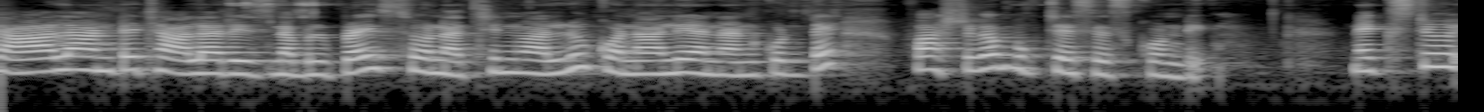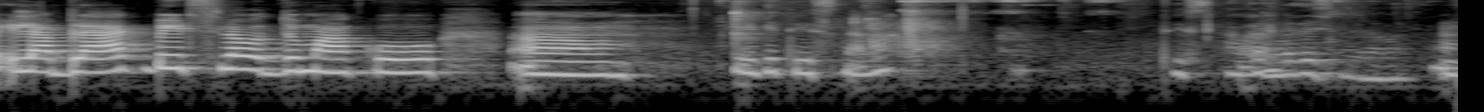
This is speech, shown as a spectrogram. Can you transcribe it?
చాలా అంటే చాలా రీజనబుల్ ప్రైస్. సో నచ్చిన వాళ్ళు కొనాలి అని అనుకుంటే ఫాస్ట్గా బుక్ చేసేసుకోండి. నెక్స్ట్ ఇలా బ్లాక్ బీడ్స్లో వద్దు మాకు ఇవి తీసినావా? తీసినావా?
